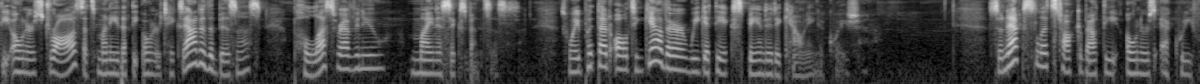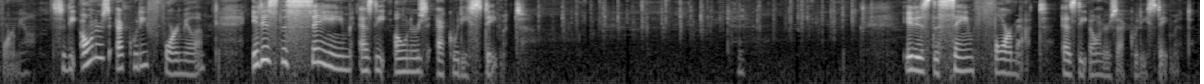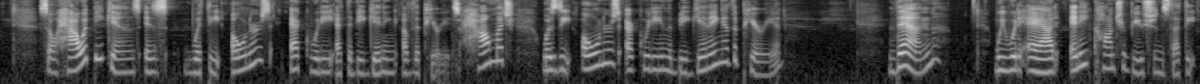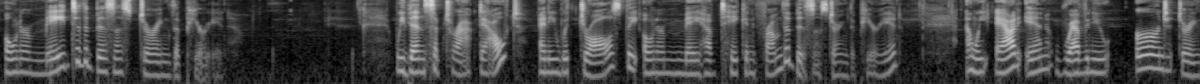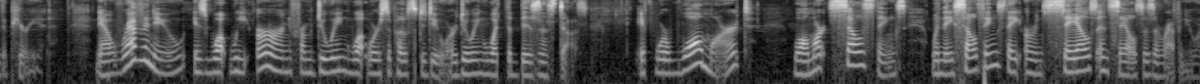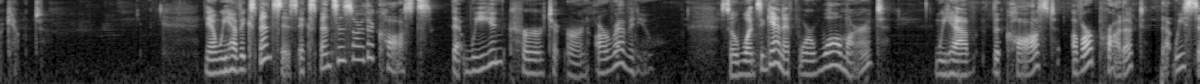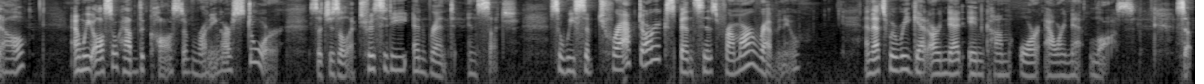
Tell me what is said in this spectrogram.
The owner's draws, that's money that the owner takes out of the business, plus revenue minus expenses. So when we put that all together, we get the expanded accounting equation. So next, let's talk about the owner's equity formula. So the owner's equity formula, it is the same as the owner's equity statement. Okay. It is the same format as the owner's equity statement. So how it begins is with the owner's equity at the beginning of the period. So how much was the owner's equity in the beginning of the period? Then we would add any contributions that the owner made to the business during the period. We then subtract out any withdrawals the owner may have taken from the business during the period, and we add in revenue earned during the period. Now, revenue is what we earn from doing what we're supposed to do or doing what the business does. If we're Walmart, Walmart sells things. When they sell things, they earn sales, and sales is a revenue account. Now we have expenses. Expenses are the costs that we incur to earn our revenue. So once again, if we're Walmart, we have the cost of our product that we sell, and we also have the cost of running our store, such as electricity and rent and such. So we subtract our expenses from our revenue, and that's where we get our net income or our net loss. So,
